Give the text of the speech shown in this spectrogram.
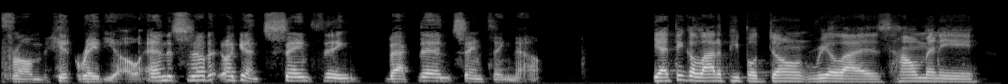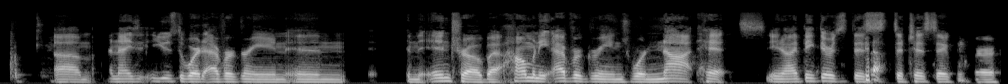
from hit radio. And it's uh, again, same thing back then, same thing now. Yeah, I think a lot of people don't realize how many um, and I use the word evergreen in in the intro, but how many evergreens were not hits? You know, I think there's this yeah. statistic where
